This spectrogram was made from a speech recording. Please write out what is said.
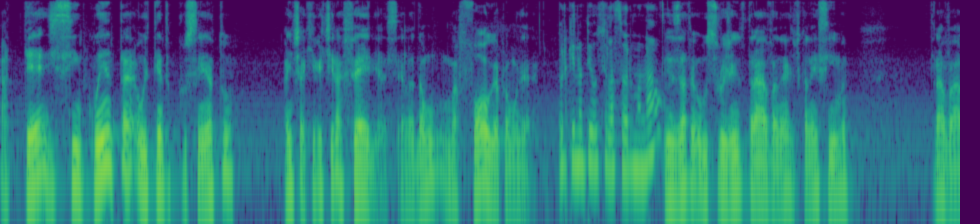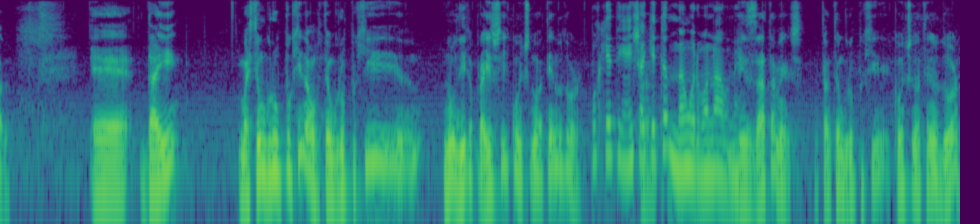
Até de 50% a 80% a enxaqueca tira férias, ela dá uma folga para a mulher. Porque não tem oscilação hormonal? Exato, o estrogênio trava, né? Fica lá em cima, travado. É, daí, mas tem um grupo que não, tem um grupo que não liga para isso e continua tendo dor. Porque tem a enxaqueca tá? não hormonal, né? Exatamente. Então tem um grupo que continua tendo dor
